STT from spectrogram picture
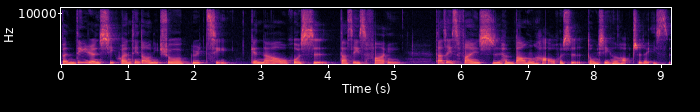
本地人喜欢听到你说 “Grüezi”、“Genau” 或是 “Das ist fine”。“Das ist fine” 是很棒、很好，或是东西很好吃的意思。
